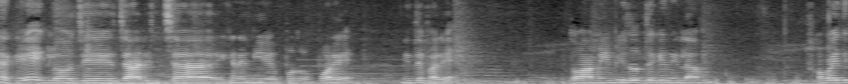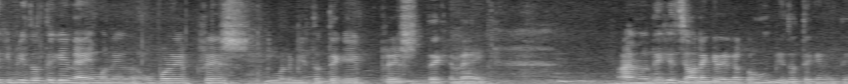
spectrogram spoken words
থাকে এগুলো যে যার ইচ্ছা এখানে নিয়ে পড়ে নিতে পারে। তো আমি ভিতর থেকে নিলাম। সবাই দেখি ভিতর থেকেই নেয় মানে উপরে ফ্রেশ মানে ভিতর থেকে ফ্রেশ দেখে নেয়। আমিও দেখেছি অনেকের এরকম ভিতর থেকে নিতে।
